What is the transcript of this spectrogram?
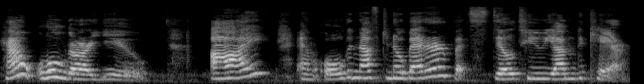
How old are you? I am old enough to know better, but still too young to care.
